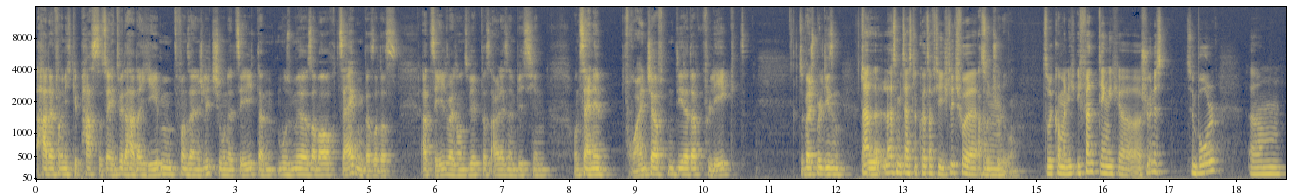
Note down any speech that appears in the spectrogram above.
hat einfach nicht gepasst. Also entweder hat er jedem von seinen Schlittschuhen erzählt, dann muss mir das aber auch zeigen, dass er das erzählt, weil sonst wirkt das alles ein bisschen. Und seine Freundschaften, die er da pflegt, zum Beispiel diesen. Na, lass mich das nur kurz auf die Schlittschuhe. Achso, Entschuldigung zurückkommen. Ich, ich fand die eigentlich ein schönes Symbol. Ähm,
